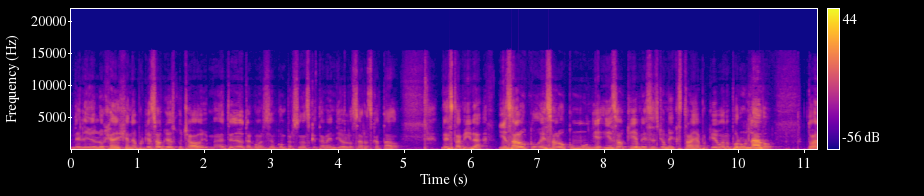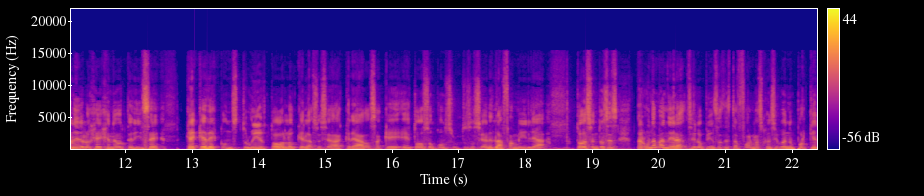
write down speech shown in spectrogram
de la, ideología de género, porque es algo que he escuchado, he tenido otra conversación con personas que también Dios los ha rescatado de esta vida y es algo, es algo común y, y es algo que a veces yo me extraña porque, bueno, por un lado, toda la ideología de género te dice que hay que deconstruir todo lo que la sociedad ha creado, o sea, que eh, todos son constructos sociales, la familia, todo eso. Entonces, de alguna manera, si lo piensas de esta forma, es como bueno, ¿por qué,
